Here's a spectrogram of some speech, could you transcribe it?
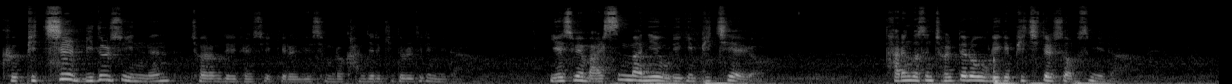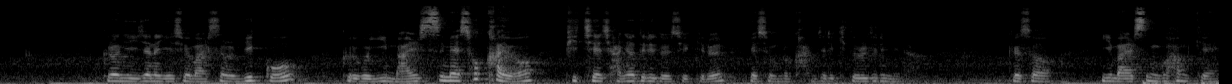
그 빛을 믿을 수 있는 저 여러분들이 될 수 있기를 예수님으로 간절히 기도를 드립니다. 예수의 말씀만이 우리에게 빛이에요. 다른 것은 절대로 우리에게 빛이 될 수 없습니다. 그러니 이제는 예수의 말씀을 믿고 그리고 이 말씀에 속하여 빛의 자녀들이 될 수 있기를 예수님으로 간절히 기도를 드립니다. 그래서 이 말씀과 함께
